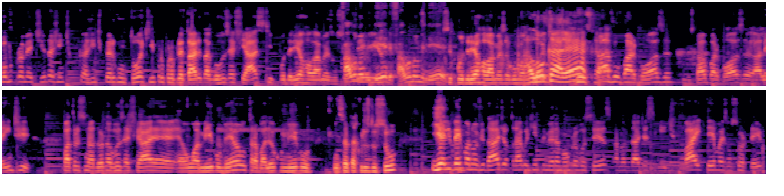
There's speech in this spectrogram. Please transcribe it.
Como prometido, a gente, a gente perguntou aqui pro proprietário da Gorros FA se poderia rolar mais um Fala o nome sorteio, dele, fala o nome Se dele. poderia rolar mais alguma Alô, coisa. careca. Gustavo Barbosa. Gustavo Barbosa, além de patrocinador da Gorros FA, é, é um amigo meu, trabalhou comigo em Santa Cruz do Sul. E ele veio com a novidade, eu trago aqui em primeira mão para vocês. A novidade é a seguinte: vai ter mais um sorteio,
